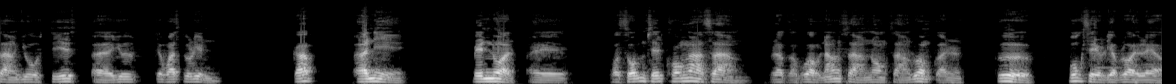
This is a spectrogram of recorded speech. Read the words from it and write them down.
สร้างอยู่สีเอ่ออยู่จังหวัดสุรินทร์ครับ อันนี้เป็นนวดไอ สมเสร็จของงาสร้าง แล้วก็พวกนังสร้างนองสร้างร่วมกัน คือปลุกเสกเรียบร้อยแล้ว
